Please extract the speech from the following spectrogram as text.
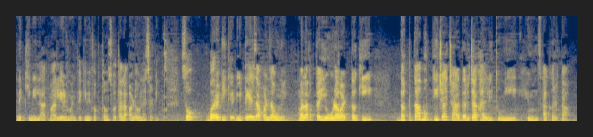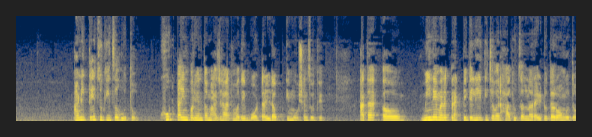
निक्कीनी लात मारली आणि म्हणते की मी फक्त स्वतःला अडवण्यासाठी. सो बरं ठीक आहे. डिटेल्स आपण जाऊ नये. मला फक्त एवढं वाटतं की धक्काबुक्कीच्या चादरच्या खाली तुम्ही हिंसा करता. आणि ते चुकीचं होतं. खूप टाईमपर्यंत माझ्या आतमध्ये बॉटल्ड अप इमोशन्स होते. आता मी नाही म्हणत प्रॅक्टिकली तिच्यावर हात उचलणं राईट होतं रॉंग होतं.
